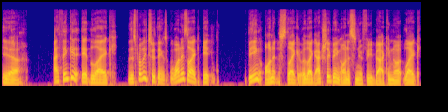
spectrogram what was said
yeah, I think it, it like there's probably two things. One is like it being honest, like like actually being honest in your feedback and not like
